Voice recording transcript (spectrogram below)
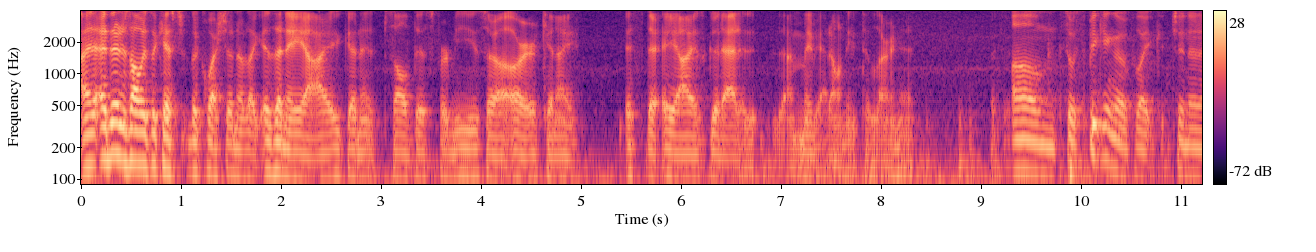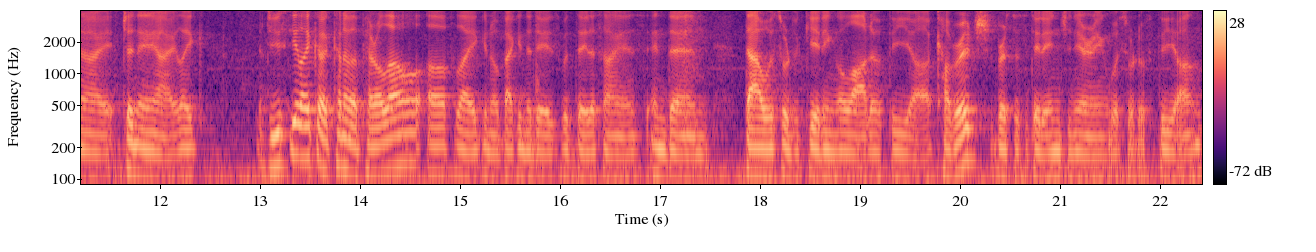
And, and there's always the question, the question of like, is an AI gonna solve this for me? So, or can I, if the AI is good at it, uh, maybe I don't need to learn it. Um, so speaking of like Gen AI, Gen AI, like, do you see like a kind of a parallel of like you know back in the days with data science, and then that was sort of getting a lot of the uh, coverage versus data engineering was sort of the um,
